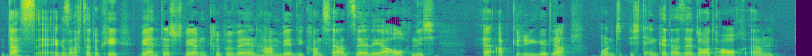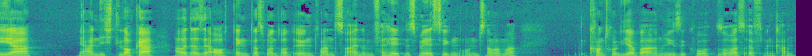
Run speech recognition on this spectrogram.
dass er gesagt hat, okay, während der schweren Grippewellen haben wir die Konzertsäle ja auch nicht äh, abgeriegelt, ja. Und ich denke, dass er dort auch ähm, eher, ja, nicht locker, aber dass er auch denkt, dass man dort irgendwann zu einem verhältnismäßigen und, sagen wir mal, kontrollierbaren Risiko sowas öffnen kann.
